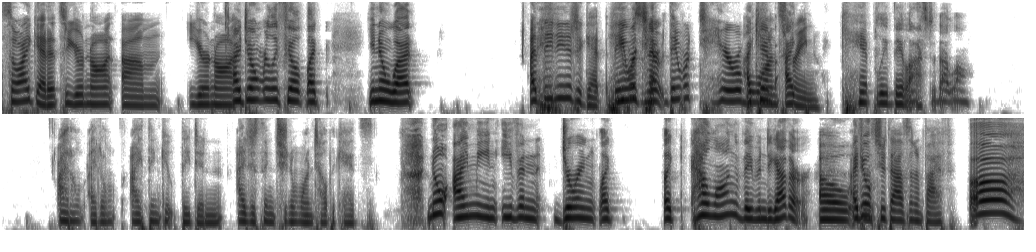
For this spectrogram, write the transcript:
So I get it. So you're not, um, you're not. I don't really feel like, you know what? Uh, they needed to get. They He were ter- ne- they were terrible I can't, on screen. I can't believe they lasted that long. I, don't. I don't. I think it, they didn't. I just think she didn't want to tell the kids. No, I mean even during like like how long have they been together? Oh, I don't- 2005. Oh,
